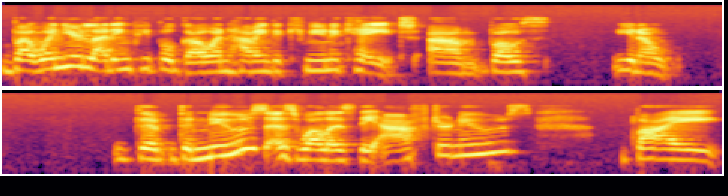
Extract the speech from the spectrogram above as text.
but when you're letting people go and having to communicate um, both, you know, the the news as well as the after news by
